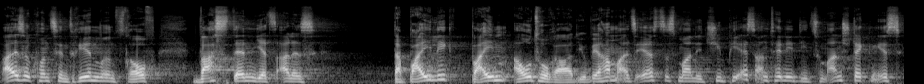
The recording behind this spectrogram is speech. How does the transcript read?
Also konzentrieren wir uns drauf, was denn jetzt alles dabei liegt beim Autoradio. Wir haben als erstes mal eine GPS-Antenne, die zum Anstecken ist,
